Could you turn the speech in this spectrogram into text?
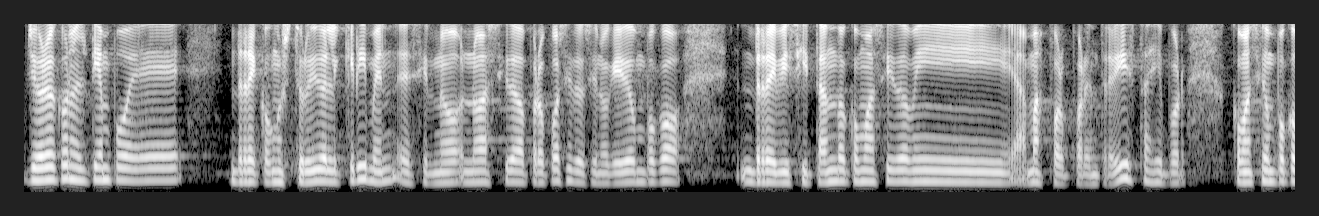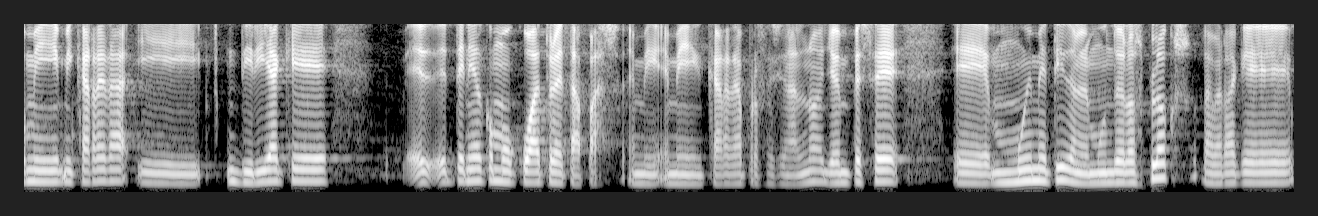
yo creo que con el tiempo he reconstruido el crimen, es decir, no, no ha sido a propósito, sino que he ido un poco revisitando cómo ha sido mi, además por, por entrevistas y por cómo ha sido un poco mi, mi carrera y diría que he tenido como cuatro etapas en mi, en mi carrera profesional. ¿no? Yo empecé eh, muy metido en el mundo de los blogs. La verdad que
